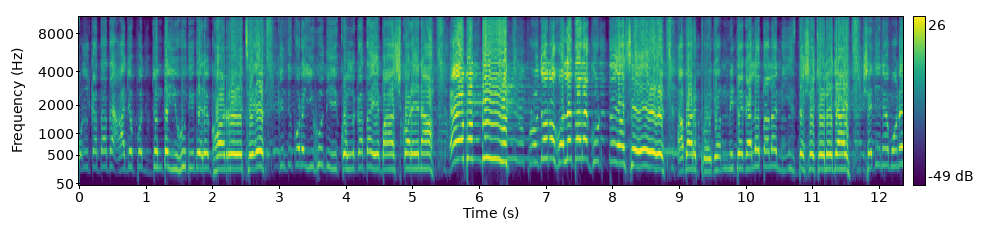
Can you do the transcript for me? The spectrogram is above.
কলকাতাতে আজও পর্যন্ত ইহুদিদের ঘর রয়েছে, কিন্তু কোনো ইহুদি কলকাতায় বাস করে না। এ বন্ধু প্রয়োজন হলে তারা ঘুরতে আসে, আবার প্রজন মিটে গেলে তারা নিজ দেশে চলে যায়। সেদিনে মনে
